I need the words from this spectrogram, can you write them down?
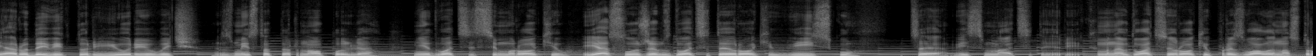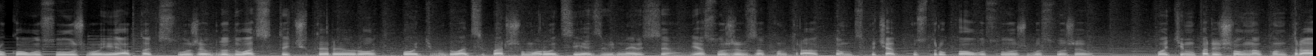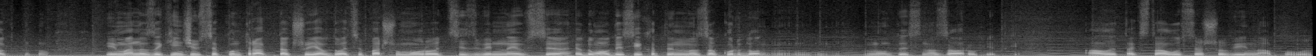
Я родий Віктор Юрійович з міста Тернополя. Мені 27 років. Я служив з 20 років війську. Це 18-й рік. Мене в 20 років призвали на строкову службу. Я так служив до 24 роки. Потім, у 21-му році, я звільнився. Я служив за контрактом. Спочатку строкову службу служив, потім перейшов на контрактну. І в мене закінчився контракт, так що я в 21-му році звільнився. Я думав десь їхати на за кордон, ну десь на заробітки. Але так сталося, що війна була.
